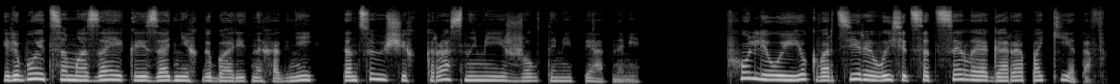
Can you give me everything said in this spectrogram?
и любуется мозаикой задних габаритных огней, танцующих красными и желтыми пятнами. В холле у ее квартиры высится целая гора пакетов,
